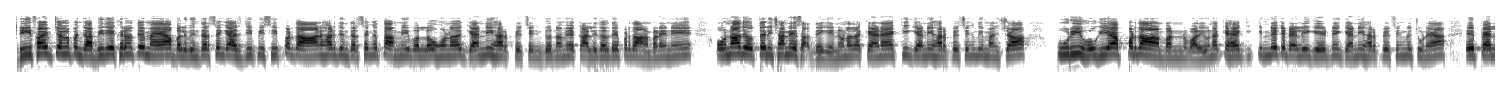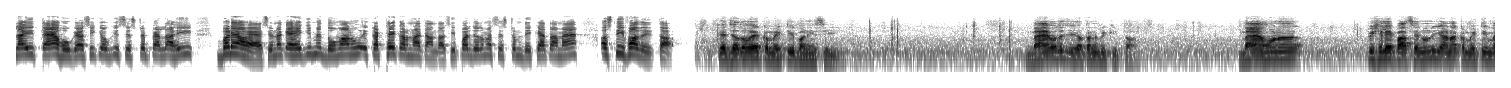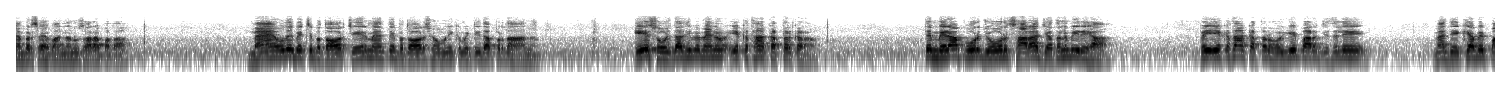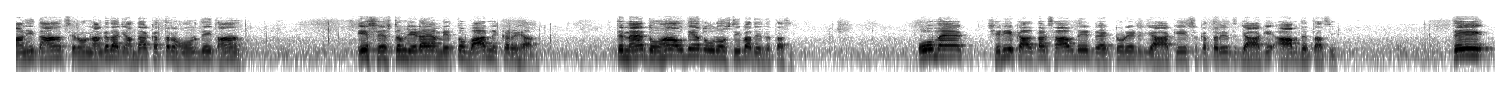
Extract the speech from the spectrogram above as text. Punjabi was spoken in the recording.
D5 ਚੈਨਲ ਪੰਜਾਬੀ ਦੇਖ ਰਹੇ ਹੋ ਤੇ ਮੈਂ ਆ ਬਲਵਿੰਦਰ ਸਿੰਘ ਐਸਜੀਪੀਸੀ ਪ੍ਰਧਾਨ ਹਰਜਿੰਦਰ ਸਿੰਘ ਧਾਮੀ ਵੱਲੋਂ ਹੁਣ ਗਿਆਨੀ ਹਰਪ੍ਰੀਤ ਸਿੰਘ, ਜੋ ਨਵੇਂ ਅਕਾਲੀ ਦਲ ਦੇ ਪ੍ਰਧਾਨ ਬਣੇ ਨੇ, ਉਹਨਾਂ ਦੇ ਉੱਤੇ ਨਿਸ਼ਾਨੇ ਸਾਧੇ ਗਏ ਨੇ। ਉਹਨਾਂ ਦਾ ਕਹਿਣਾ ਹੈ ਕਿ ਗਿਆਨੀ ਹਰਪ੍ਰੀਤ ਸਿੰਘ ਦੀ ਮਨਸ਼ਾ ਪੂਰੀ ਹੋ ਗਈ ਹੈ ਪ੍ਰਧਾਨ ਬਣਨ ਵਾਲੀ। ਉਹਨਾਂ ਕਿਹਾ ਕਿ ਕਿੰਨੇ ਕ ਡੈਲੀਗੇਟ ਨੇ, ਗਿਆਨੀ ਹਰਪ੍ਰੀਤ ਸਿੰਘ ਨੂੰ ਚੁਣਿਆ। ਇਹ ਪਹਿਲਾਂ ਹੀ ਤੈਅ ਹੋ ਗਿਆ ਸੀ ਕਿਉਂਕਿ ਸਿਸਟਮ ਪਹਿਲਾਂ ਹੀ ਬਣਿਆ ਹੋਇਆ ਸੀ। ਉਹਨਾਂ ਕਿਹਾ ਕਿ ਮੈਂ ਦੋਵਾਂ ਨੂੰ ਇਕੱਠੇ ਕਰਨਾ ਚਾਹੁੰਦਾ ਸੀ, ਪਰ ਜਦੋਂ ਮੈਂ ਸਿਸਟਮ ਦੇਖਿਆ ਤਾਂ ਮੈਂ ਅਸਤੀਫਾ ਦੇ ਦਿੱਤਾ। ਕਿ ਜਦੋਂ ਇਹ ਕਮੇਟੀ ਬਣੀ ਸੀ, ਮੈਂ ਉਹਦੇ 'ਚ ਯਤਨ ਵੀ ਕੀਤਾ। ਮੈਂ ਹੁਣ ਪਿਛਲੇ ਪਾਸੇ ਨੂੰ ਨਹੀਂ ਜਾਣਾ, ਕਮੇਟੀ ਮੈਂਬਰ ਸਹਿਬਾਨਾਂ ਨੂੰ ਸਾਰਾ ਪਤਾ। ਮੈਂ ਉਹਦੇ ਵਿੱਚ ਬਤੌਰ ਚੇਅਰਮੈਨ ਤੇ ਬਤੌਰ ਸ਼੍ਰੋਮਣੀ ਕਮੇਟੀ ਦਾ ਪ੍ਰਧਾਨ ਇਹ ਸੋਚਦਾ ਸੀ ਵੀ ਮੈਂ ਇਹਨਾਂ ਨੂੰ ਇੱਕ ਥਾਂ ਇਕੱਤਰ ਕਰਾਂ। ਤੇ ਮੇਰਾ ਪੂਰ ਜ਼ੋਰ ਸਾਰਾ ਯਤਨ ਵੀ ਰਿਹਾ ਵੀ ਇੱਕ ਥਾਂ ਇਕੱਤਰ ਹੋਈਏ, ਪਰ ਜਿਸਲੇ ਮੈਂ ਦੇਖਿਆ ਵੀ ਪਾਣੀ ਤਾਂ ਸਿਰੋਂ ਲੰਘਦਾ ਜਾਂਦਾ, ਇਕੱਤਰ ਹੋਣ ਦੇ ਤਾਂ ਇਹ ਸਿਸਟਮ ਜਿਹੜਾ ਆ ਮੇਰੇ ਤੋਂ ਬਾਹਰ ਨਿਕਲ ਰਿਹਾ। ਤੇ ਮੈਂ ਦੋਹਾਂ ਅਹੁਦਿਆਂ ਤੋਂ ਉਦੋਂ ਅਸਤੀਫਾ ਦੇ ਦਿੱਤਾ ਸੀ। ਉਹ ਮੈਂ ਸ਼੍ਰੀ ਅਕਾਲ ਤਖਤ ਸਾਹਿਬ ਦੇ ਡਾਇਰੈਕਟੋਰੇਟ ਜਾ ਕੇ, ਸਕੱਤਰੇਤ ਜਾ ਕੇ ਆਪ ਦਿੱਤਾ ਸੀ। ਤੇ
